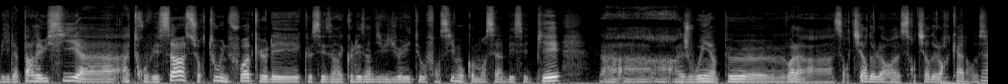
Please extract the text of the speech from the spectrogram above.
il n'a pas réussi à, trouver ça, surtout une fois que les que ces que les individualités offensives ont commencé à baisser de pied, à, jouer un peu, euh, voilà, à sortir de leur sortir de leur cadre aussi.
